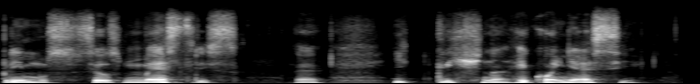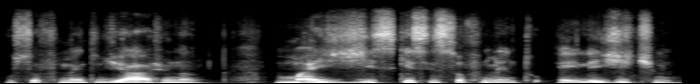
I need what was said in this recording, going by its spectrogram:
primos, seus mestres. Né? E Krishna reconhece o sofrimento de Arjuna, mas diz que esse sofrimento é ilegítimo.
